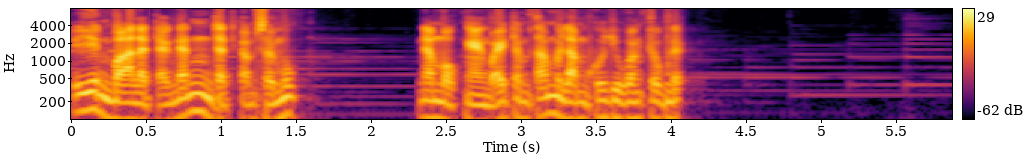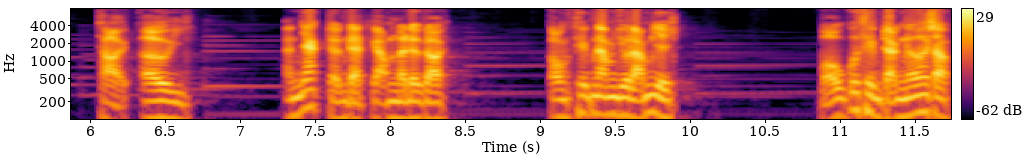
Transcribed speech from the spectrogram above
Ý anh ba là trận đánh Rạch Gầm Sỏi Mút. Năm 1785 của Du Quang Trung đó. Trời ơi! Anh nhắc trận Rạch Gầm là được rồi. Còn thêm năm vô làm gì? Bộ có thêm trận nữa sao?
